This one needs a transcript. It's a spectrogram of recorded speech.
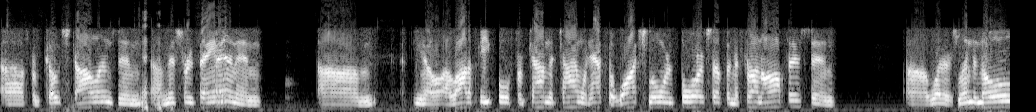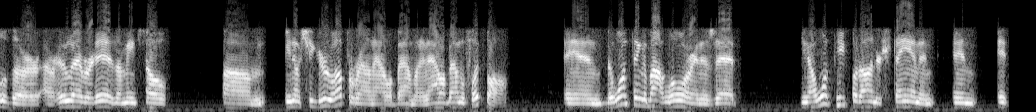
uh, from Coach Stallings and uh, Miss Ruth Ann, and um, you know, a lot of people from time to time would have to watch Loryn for us up in the front office, and uh, whether it's Linda Knowles or, or whoever it is. I mean, so um, you know, she grew up around Alabama and Alabama football. And the one thing about Loryn is that, you know, I want people to understand, and and it,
